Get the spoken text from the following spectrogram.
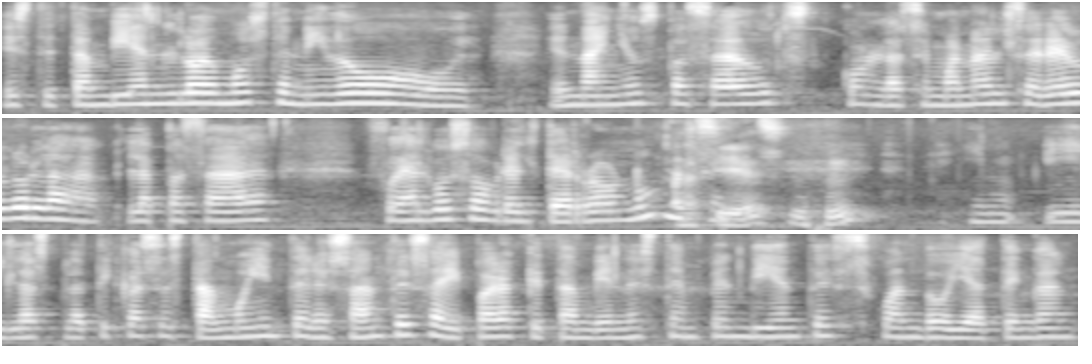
Este también lo hemos tenido en años pasados con la Semana del Cerebro, la, la pasada fue algo sobre el terror, ¿no? Así es. y, las pláticas están muy interesantes ahí para que también estén pendientes cuando ya tengan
